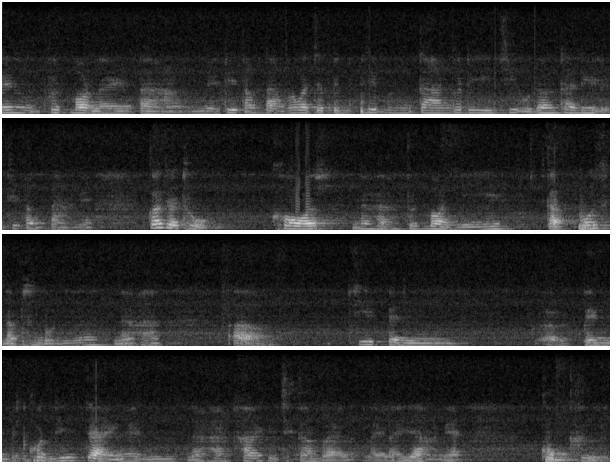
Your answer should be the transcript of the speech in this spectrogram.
ล่นฟุตบอลอะไรต่างๆในที่ต่างๆไม่ว่าจะเป็นที่บึงการก็ดีที่อุดรธานีหรือที่ต่างๆ เนี่ย ก็จะถูกโค้ชนะคะฟุตบอลนี้กับผู้สนับสนุนนะคะที่เป็นเป็นเป็นคนที่จ่ายเงินนะคะค่ากิจกรรมหลายหลายๆอย่างเนี่ยข่มขืน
